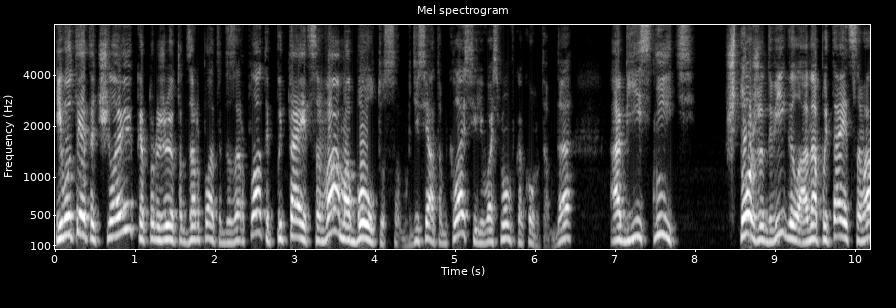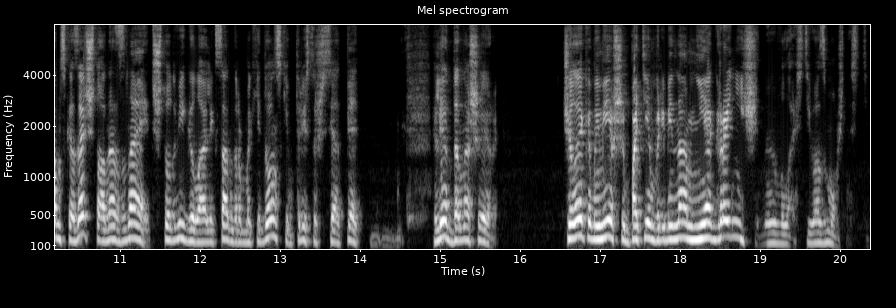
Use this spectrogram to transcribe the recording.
И вот этот человек, который живет от зарплаты до зарплаты, пытается вам, оболтусом, в 10 классе или 8 в каком там, да, объяснить, что же двигало, она пытается вам сказать, что она знает, что двигало Александром Македонским 365 лет до нашей эры человеком, имевшим по тем временам неограниченную власть и возможности.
